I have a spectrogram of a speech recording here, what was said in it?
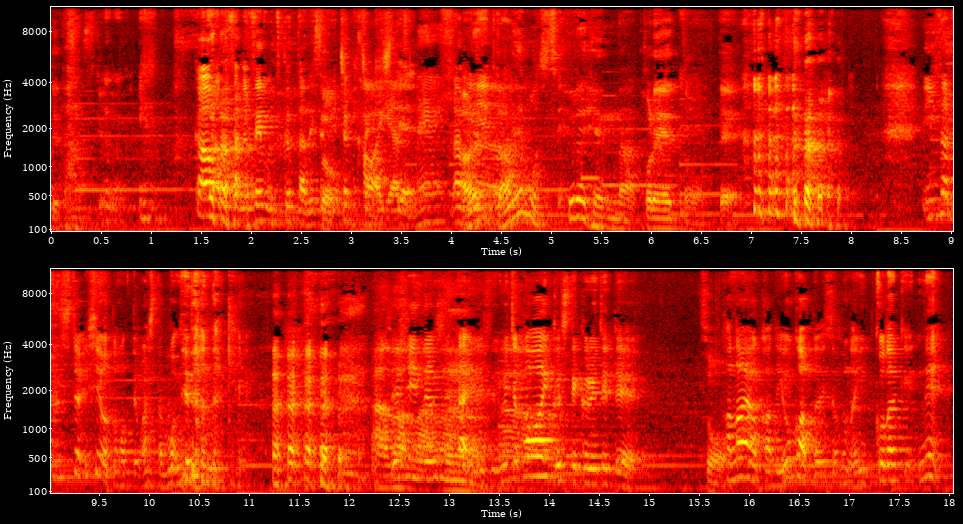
てたんですけど、うん川本さんが全部作ったんですよめちゃくち可愛いやつゃにしてねあれ誰も作れへんなこれと思って。印刷しとしようと思ってましたもん値段だけ。あ写真でしたいですね。めっちゃ可愛くしてくれてて。そう。華やかで良かったですよ。ほな1個だけ。ね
